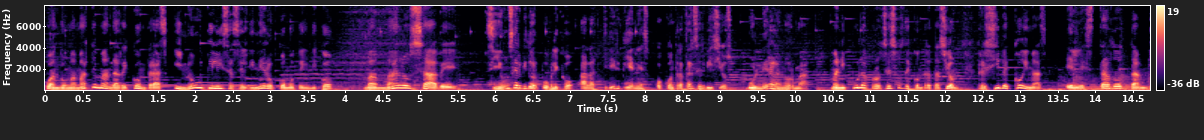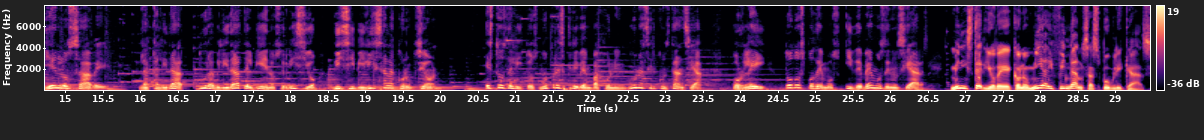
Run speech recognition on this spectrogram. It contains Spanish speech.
Cuando mamá te manda de compras y no utilizas el dinero como te indicó, mamá lo sabe. Si un servidor público al adquirir bienes o contratar servicios vulnera la norma, manipula procesos de contratación, recibe coimas, el Estado también lo sabe. La calidad, durabilidad del bien o servicio visibiliza la corrupción. Estos delitos no prescriben bajo ninguna circunstancia. Por ley, todos podemos y debemos denunciar. Ministerio de Economía y Finanzas Públicas.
